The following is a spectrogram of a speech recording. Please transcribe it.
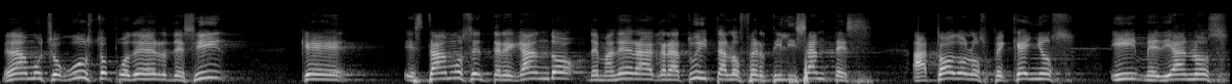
Me da mucho gusto poder decir que estamos entregando de manera gratuita los fertilizantes a todos los pequeños y medianos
